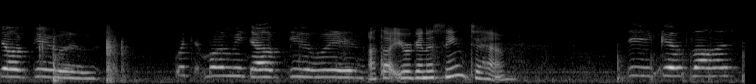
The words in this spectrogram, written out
mommy dog doing? What's mommy dog doing? I thought you were going to sing to him. Singapore, Singapore,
